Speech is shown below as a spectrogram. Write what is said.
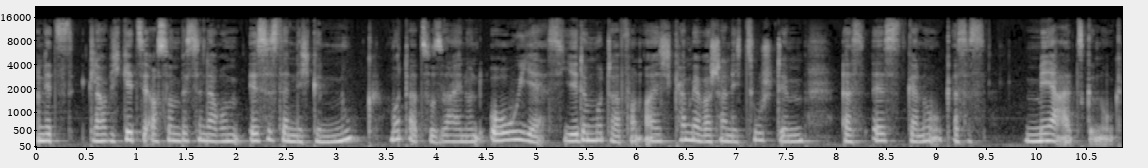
Und jetzt, glaube ich, geht es ja auch so ein bisschen darum, ist es denn nicht genug, Mutter zu sein? Und oh yes, jede Mutter von euch kann mir wahrscheinlich zustimmen, es ist genug, es ist mehr als genug.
